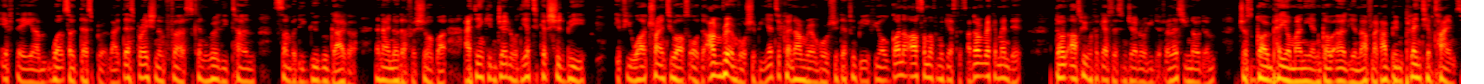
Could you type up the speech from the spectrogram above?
if they um, weren't so desperate. Like desperation and thirst can really turn somebody goo goo gaga. And I know that for sure. But I think in general, the etiquette should be if you are trying to ask, or the unwritten rule should be etiquette and unwritten rule should definitely be if you're gonna ask someone from a guest list. I don't recommend it. Don't ask people for guest lists in general unless you know them. Just go and pay your money and go early enough. Like I've been plenty of times,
